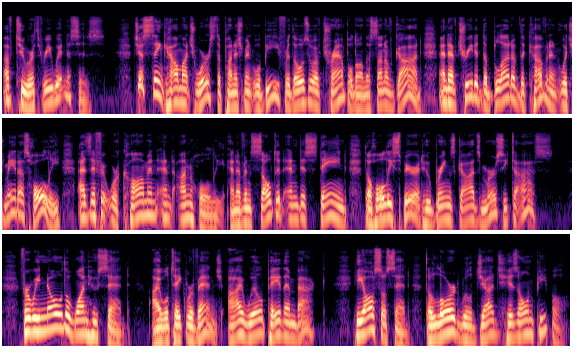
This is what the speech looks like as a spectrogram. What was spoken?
of two or three witnesses. Just think how much worse the punishment will be for those who have trampled on the Son of God and have treated the blood of the covenant which made us holy as if it were common and unholy, and have insulted and disdained the Holy Spirit who brings God's mercy to us. For we know the one who said, I will take revenge, I will pay them back. He also said, The Lord will judge his own people.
